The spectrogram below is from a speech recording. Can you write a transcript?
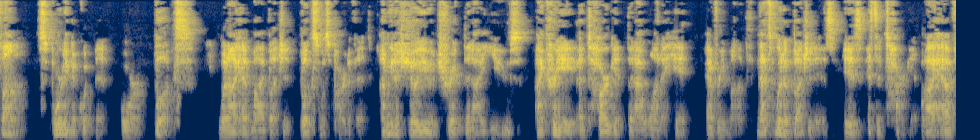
fun, sporting equipment, or books. When I had my budget, books was part of it. I'm going to show you a trick that I use. I create a target that I want to hit every month. That's what a budget is, is it's a target. I have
